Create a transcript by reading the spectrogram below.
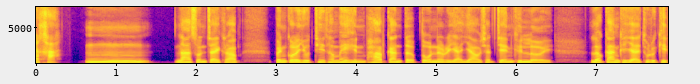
นะคะ อืม น่าสนใจครับ เป็นกลยุทธ์ที่ทำให้เห็นภาพการเติบโตในระยะยาวชัดเจนขึ้นเลย แล้วการขยายธุรกิจ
